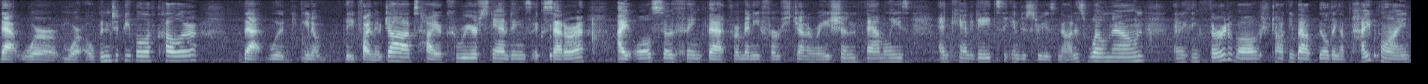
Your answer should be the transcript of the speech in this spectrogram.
that were more open to people of color, that would, you know, they'd find their jobs, higher career standings, etc. I also think that for many first generation families and candidates, the industry is not as well known. And I think, third of all, if you're talking about building a pipeline,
